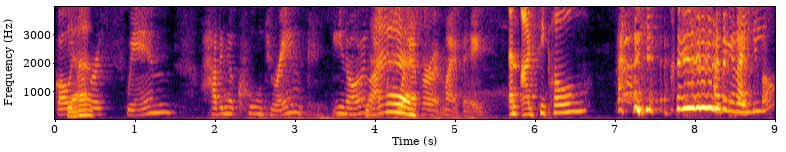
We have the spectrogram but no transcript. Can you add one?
going Yeah. for a swim, having a cool drink, you know, like Yes. whatever it might be. An icy pole. yeah. having an icy ball.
